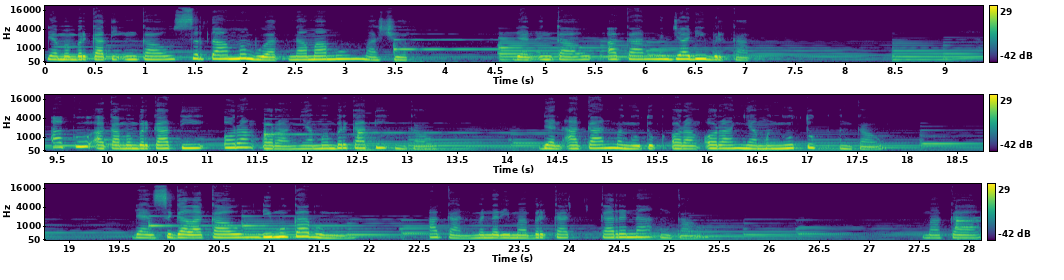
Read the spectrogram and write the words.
dan memberkati engkau serta membuat namamu masyur. Dan engkau akan menjadi berkat. Aku akan memberkati orang-orang yang memberkati engkau dan akan mengutuk orang-orang yang mengutuk engkau. Dan segala kaum di muka bumi akan menerima berkat karena engkau. Maka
